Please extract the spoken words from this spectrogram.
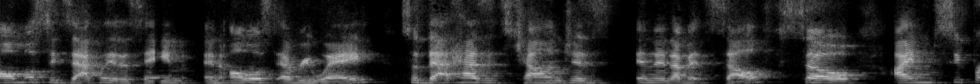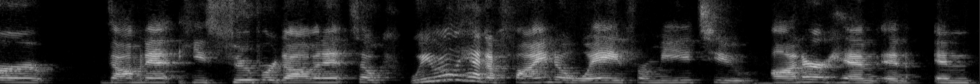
almost exactly the same in almost every way. So that has its challenges in and of itself. So I'm super dominant. He's super dominant. So we really had to find a way for me to honor him and and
